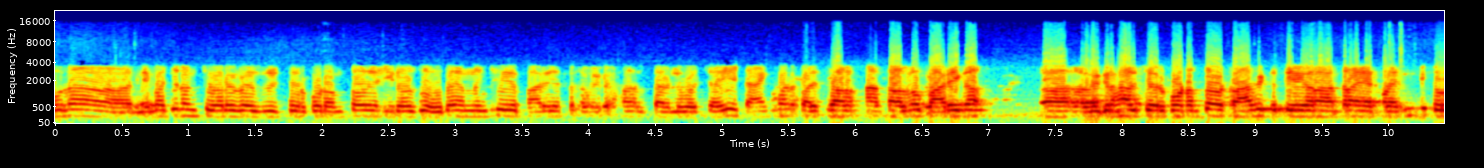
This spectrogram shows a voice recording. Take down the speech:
కూడా నిమజ్జనం చివరి రోజు చేరుకోవడంతో ఈ రోజు ఉదయం నుంచి భారీ ఎత్తున విగ్రహాలు తరలి వచ్చాయి ట్యాంక్ బండ్ పరిసరాల ప్రాంతాల్లో భారీగా విగ్రహాలు చేరుకోవడంతో ట్రాఫిక్ తీవ్ర అంతరాయం ఏర్పడింది. ఇటు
